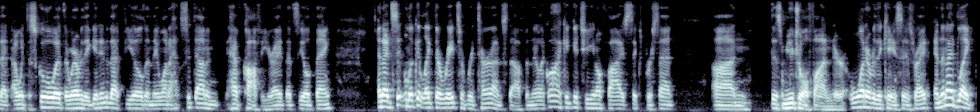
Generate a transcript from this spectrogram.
that i went to school with or whatever they get into that field and they want to sit down and have coffee right? That's the old thing and i'd sit and look at like their rates of return on stuff and they're like "Well, i could get you you know five six percent on this mutual fund or whatever the case is right and then i'd like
